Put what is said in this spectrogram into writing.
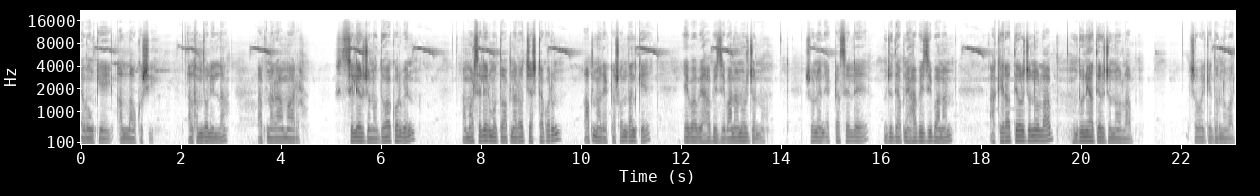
এবং কি আল্লাহ খুশি। আলহামদুলিল্লাহ, আপনারা আমার ছেলের জন্য দোয়া করবেন। আমার ছেলের মতো আপনারাও চেষ্টা করুন আপনার একটা সন্তানকে এভাবে হাফেজে বানানোর জন্য। শোনেন, একটা ছেলে যদি আপনি হাফেজি বানান, আখেরাতের জন্য লাভ, দুনিয়াতের জন্য লাভ। সবাইকে ধন্যবাদ।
